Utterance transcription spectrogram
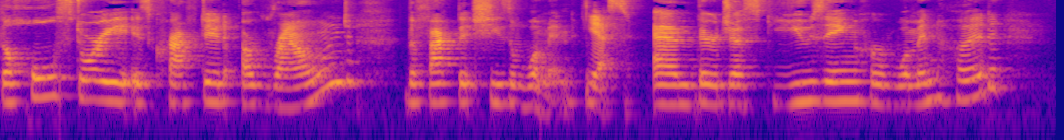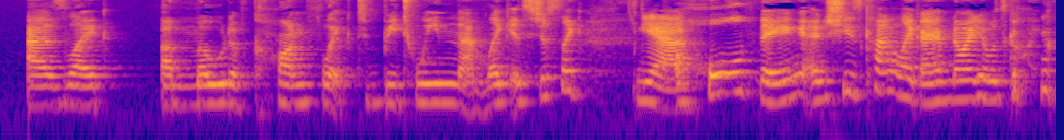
the whole story is crafted around the fact that she's a woman. Yes. And they're just using her womanhood as like a mode of conflict between them. Like it's just like yeah, a whole thing and she's kind of like I have no idea what's going on.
